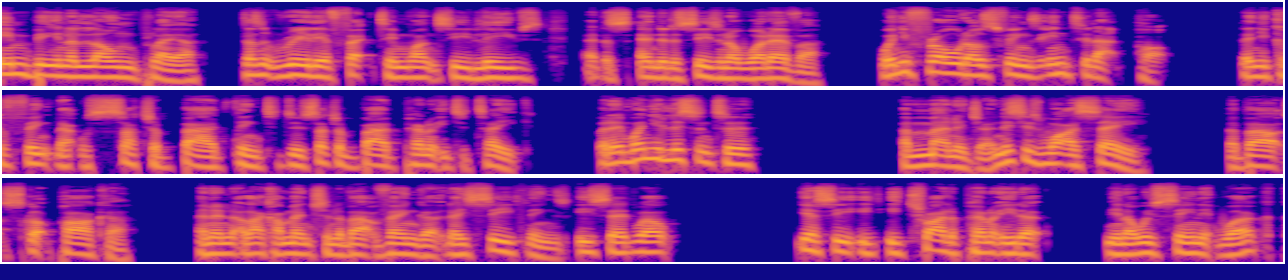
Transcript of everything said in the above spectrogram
him being a lone player doesn't really affect him once he leaves at the end of the season or whatever. When you throw all those things into that pot, then you could think that was such a bad thing to do, such a bad penalty to take. But then when you listen to a manager, and this is what I say about Scott Parker, and then, like I mentioned about Wenger, they see things. He said, well, yes, he, he, he tried a penalty that, you know, we've seen it work.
